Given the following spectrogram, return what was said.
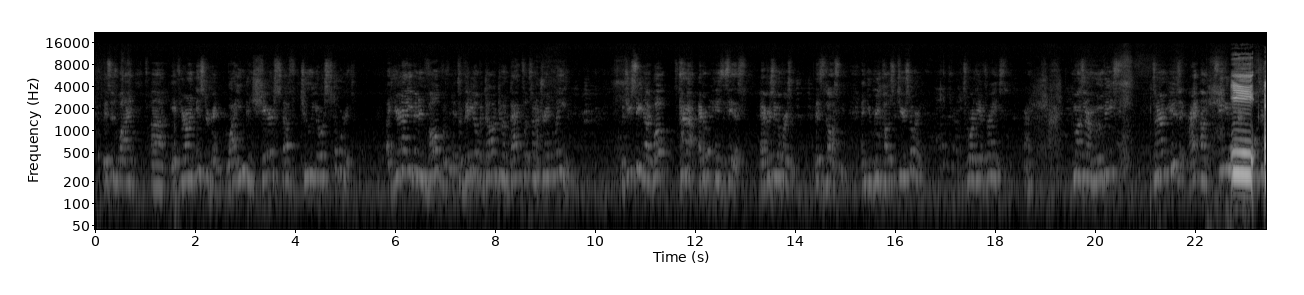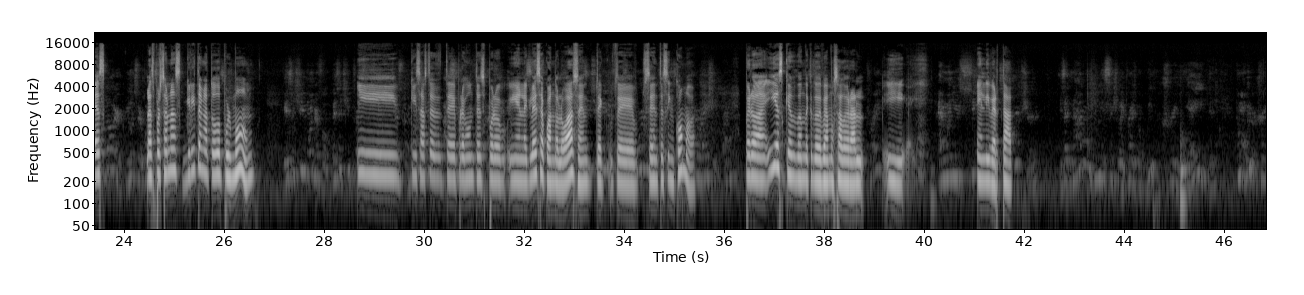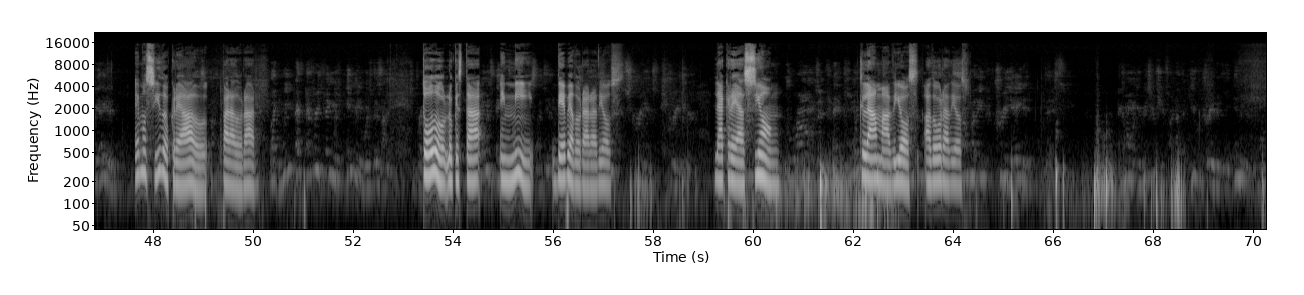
Y es, las personas gritan a todo pulmón y quizás te, te preguntes, pero y en la iglesia cuando lo hacen, te, te sientes incómodo. Pero ahí es que donde debemos adorar y en libertad. Hemos sido creados para adorar. Todo lo que está en mí debe adorar a Dios. La creación clama a Dios, adora a Dios.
